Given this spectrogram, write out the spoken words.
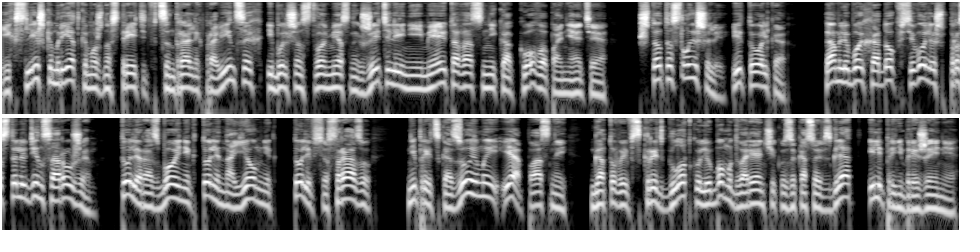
Их слишком редко можно встретить в центральных провинциях, и большинство местных жителей не имеют о вас никакого понятия. Что-то слышали, и только. Там любой ходок всего лишь простолюдин с оружием, то ли разбойник, то ли наемник, то ли все сразу. Непредсказуемый и опасный, готовый вскрыть глотку любому дворянчику за косой взгляд или пренебрежение.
